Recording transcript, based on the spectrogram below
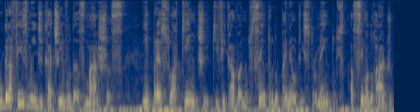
O grafismo indicativo das marchas impresso a quente que ficava no centro do painel de instrumentos, acima do rádio,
